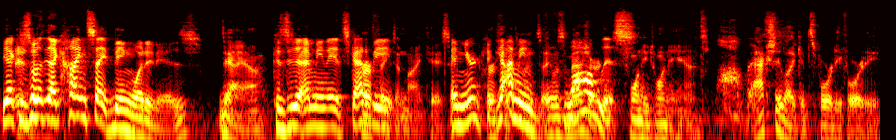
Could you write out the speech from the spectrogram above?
Yeah, because like hindsight being what it is. Yeah, yeah. Because I mean, it's got to be Perfect in my case. In your case, yeah, I mean, it was flawless. measured 2020. Yeah. Flawless. Actually, like it's 40-40.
